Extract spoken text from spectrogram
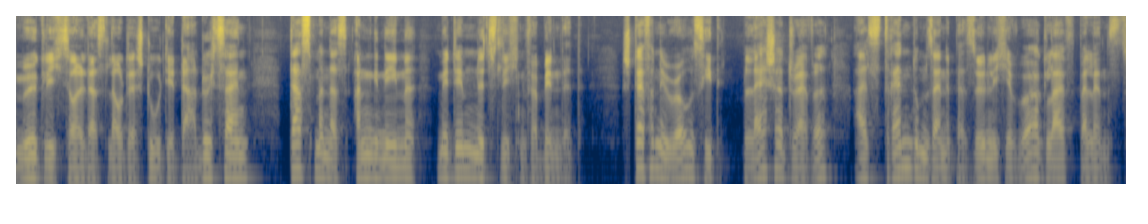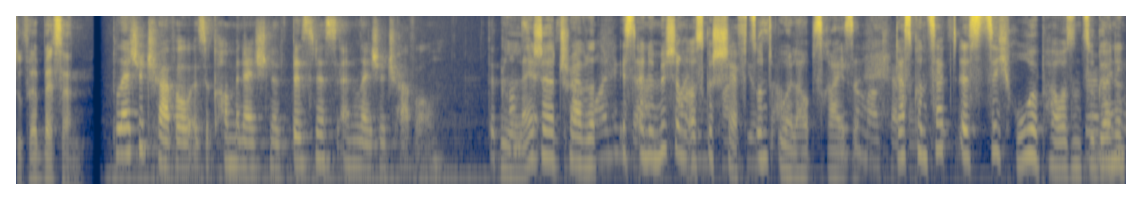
Möglich soll das laut der Studie dadurch sein, dass man das Angenehme mit dem Nützlichen verbindet. Stephanie Rowe sieht Pleasure Travel als Trend, um seine persönliche Work-Life-Balance zu verbessern. Pleasure travel is a combination of business and leisure travel. Leisure is Travel ist eine Mischung aus Geschäfts- und. Urlaubsreise. Das. Konzept ist, sich Ruhepausen zu gönnen,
